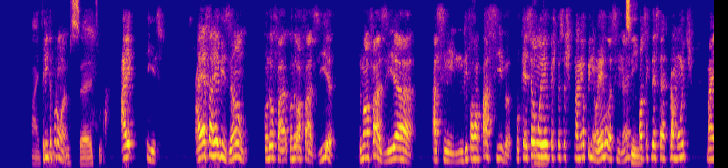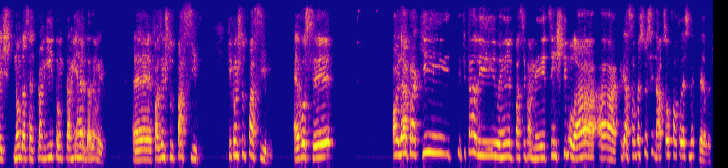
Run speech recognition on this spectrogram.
Ah, 30 por um ano. 7. Aí, isso. Aí essa revisão, quando eu, quando eu a fazia, eu não a fazia assim, de forma passiva. Porque esse é um uhum. erro que as pessoas, na minha opinião, erro assim, né? Sim. Pode ser que dê certo para muitos, mas não dá certo para mim, então para mim a realidade é um erro. É fazer um estudo passivo. O que é um estudo passivo? É você olhar para aqui e ficar ali lendo passivamente, sem estimular a criação das suas sinapses ou o fortalecimento delas.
